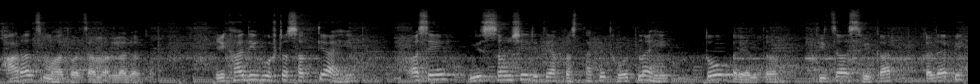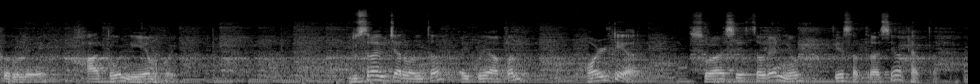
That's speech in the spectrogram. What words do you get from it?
फारच महत्त्वाचा मानला जातो. एखादी गोष्ट सत्य आहे असे निसंशयरित्या प्रस्थापित होत नाही तोपर्यंत तिचा स्वीकार कदापि करू नये हा तो नियम होय. दुसरा विचारवंत ऐकूया आपण हॉल्टेअर. सोळाशे चौऱ्याण्णव ते सतराशे अठ्ठ्याहत्तर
